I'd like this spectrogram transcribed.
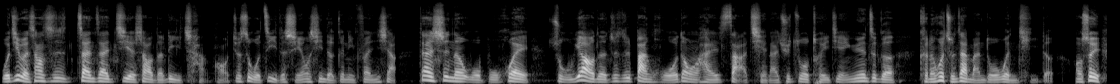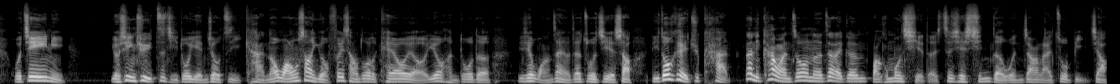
我基本上是站在介绍的立场，哈，就是我自己的使用心得跟你分享。但是呢，我不会主要的就是办活动还撒钱来去做推荐，因为这个可能会存在蛮多问题的。好，所以我建议你。有兴趣自己多研究自己看，然后网络上有非常多的 KOL，也有很多的一些网站有在做介绍，你都可以去看。那你看完之后呢，再来跟宝可梦写的这些心得文章来做比较，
